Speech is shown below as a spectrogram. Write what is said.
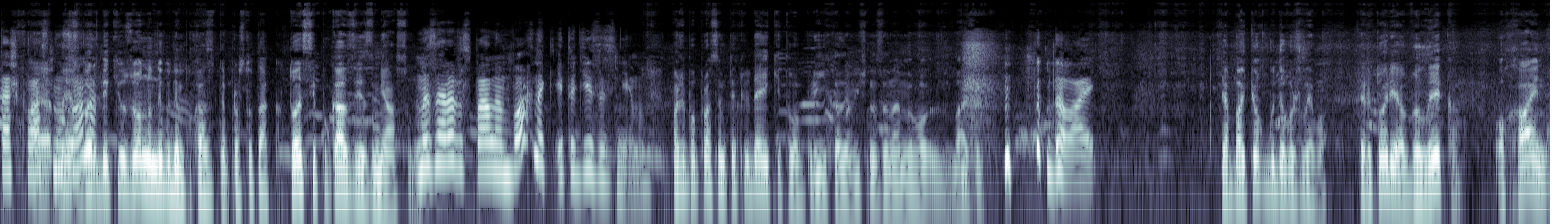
теж класна Е, Ми зона. барбекю зону не будемо показувати просто так. Хтось і показує з м'ясом. Ми зараз розпалимо вогник і тоді зазнімемо. Може попросимо тих людей, які того приїхали вічно за нами лазять. Давай. Для багатьох буде важливо. Територія велика, охайна,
